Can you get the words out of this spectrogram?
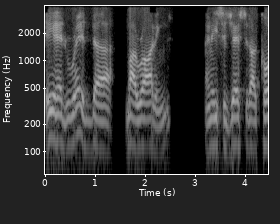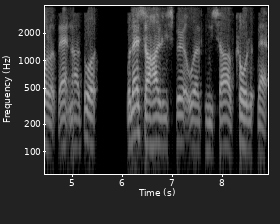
he had read uh, my writings, and he suggested I call it that, and I thought, well, that's the Holy Spirit working, so I've called it that.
